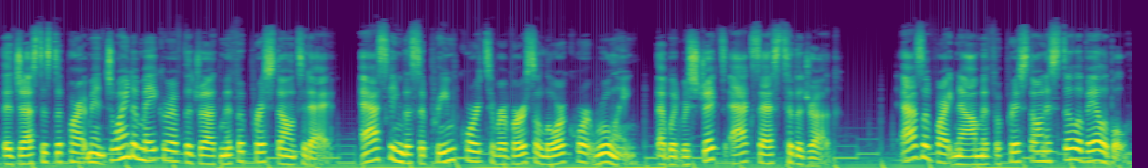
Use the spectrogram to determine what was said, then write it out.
The Justice Department joined a maker of the drug mifepristone today, asking the Supreme Court to reverse a lower court ruling that would restrict access to the drug. As of right now, mifepristone is still available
